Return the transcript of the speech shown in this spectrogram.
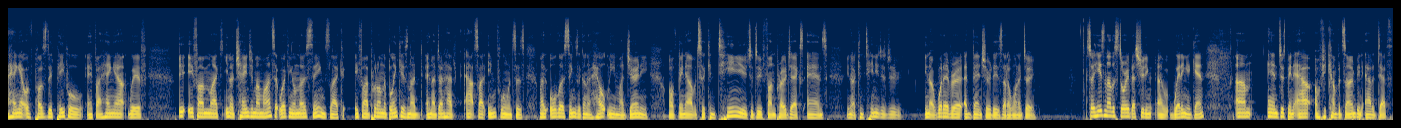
hang out with positive people if i hang out with if I'm like you know changing my mindset, working on those things, like if I put on the blinkers and I and I don't have outside influences, like all those things are going to help me in my journey of being able to continue to do fun projects and you know continue to do you know whatever adventure it is that I want to do. So here's another story about shooting a wedding again. Um, and just being out of your comfort zone, being out of depth.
